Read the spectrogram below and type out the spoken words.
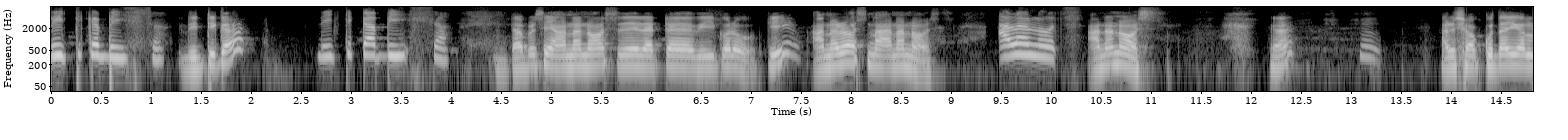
লিটিকা বিশ্বাস ঋতিকা লিটিকা বিশ্বাস তারপরে সেই আনারসের একটা ই করো কি? আনারস না আনানস? আলানোচ আনানস। হ্যাঁ? আরে সব কোথায় গেল?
